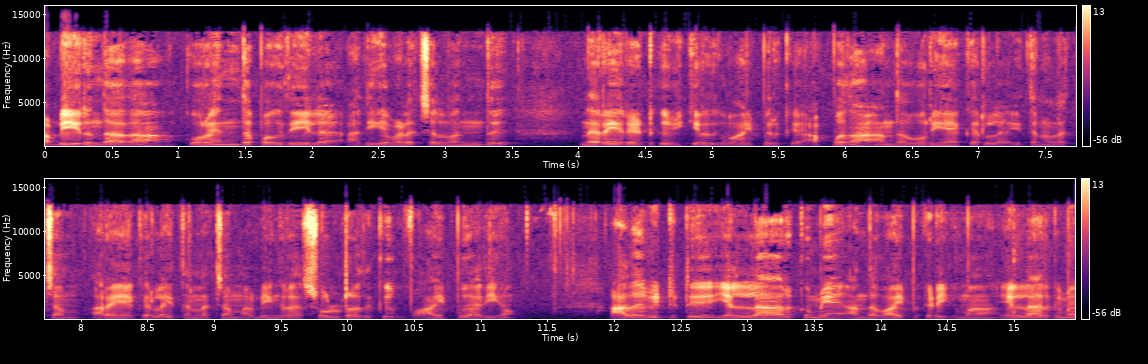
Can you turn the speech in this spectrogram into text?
அப்படி இருந்தால் தான் குறைந்த பகுதியில் அதிக விளைச்சல் வந்து நிறைய ரேட்டுக்கு விற்கிறதுக்கு வாய்ப்பு இருக்குது அப்போ தான் அந்த ஒரு ஏக்கரில் இத்தனை லட்சம் அரை ஏக்கரில் இத்தனை லட்சம் அப்படிங்கிற சொல்கிறதுக்கு வாய்ப்பு அதிகம். அதை விட்டுட்டு எல்லாருக்குமே அந்த வாய்ப்பு கிடைக்குமா? எல்லாருக்குமே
